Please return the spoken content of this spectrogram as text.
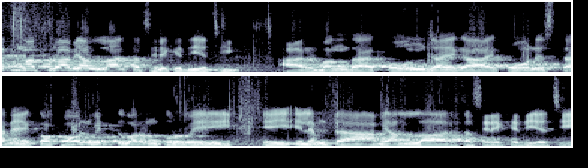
একমাত্র আমি আল্লাহর কাছে রেখে দিয়েছি। আর বান্দা কোন জায়গায়, কোন স্থানে কখন মৃত্যুবরণ করবে, এই এলেমটা আমি আল্লাহর কাছে রেখে দিয়েছি।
